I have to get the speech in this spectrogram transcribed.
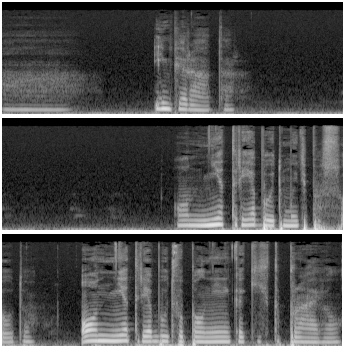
А, император. Он не требует мыть посуду. Он не требует выполнения каких-то правил.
